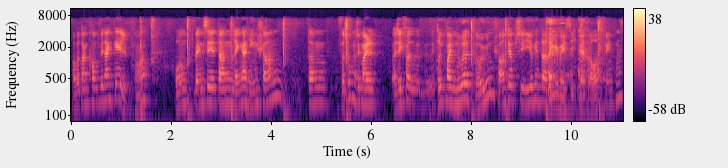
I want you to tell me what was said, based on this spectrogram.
aber dann kommt wieder ein Gelb. Ne? Und wenn Sie dann länger hinschauen, dann versuchen Sie mal, also ich, ich drücke mal nur Grün, schauen Sie, ob Sie irgendeine Regelmäßigkeit rausfinden.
